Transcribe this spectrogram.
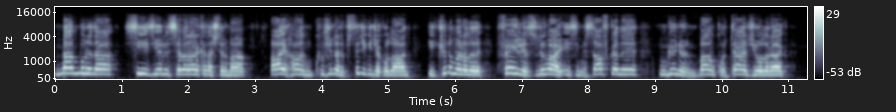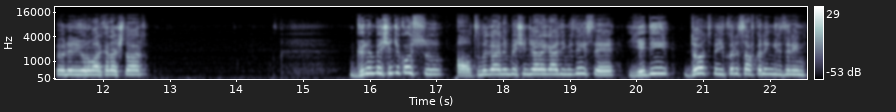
Ben burada siz yarış sever arkadaşlarıma Ayhan Kurşun'da piste çıkacak olan 2 numaralı Failis Rivale isimli safkanı günün banko tercihi olarak öneriyorum arkadaşlar. Günün 5. koşusu altılı gayenin 5. ayına geldiğimizde ise 7, 4 ve yukarı safkan İngilizlerin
